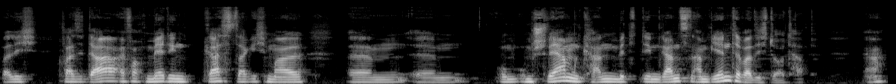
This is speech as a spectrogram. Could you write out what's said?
weil ich quasi da einfach mehr den Gast, sag ich mal, ähm, ähm, um, umschwärmen kann mit dem ganzen Ambiente, was ich dort habe. Ja,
